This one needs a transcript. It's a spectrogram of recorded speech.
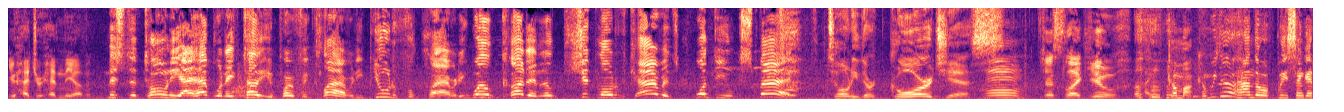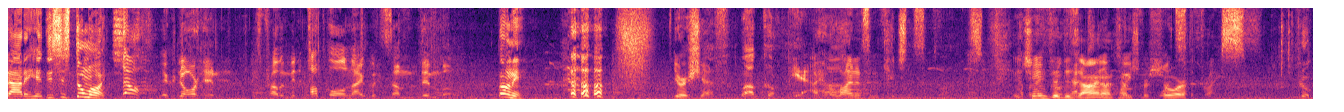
You had your head in the oven. Mr. Tony, I have what I tell you, perfect clarity, beautiful clarity, well cut, and a shitload of carats. What do you expect? Tony, they're gorgeous. Mm. Just like you. Hey, come on, can we do a handover, please, and get out of here? This is too much. No, ignore him. He's probably been up all night with some bimbo. Tony. You're a chef. Welcome. Yeah. I have a line on some kitchen supplies. they How about I changed the design on the him equation? for What's sure. the price? Look,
